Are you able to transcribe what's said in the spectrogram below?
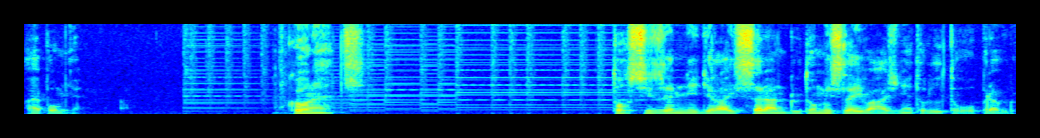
a je po mně. Konec. To si ze mě dělají srandu, to myslej vážně, tohle to opravdu.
